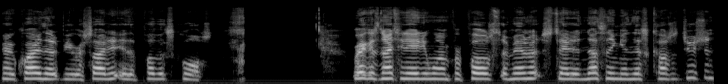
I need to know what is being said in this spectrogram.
and requiring that it be recited in the public schools. Reagan's 1981 proposed amendment stated nothing in this Constitution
